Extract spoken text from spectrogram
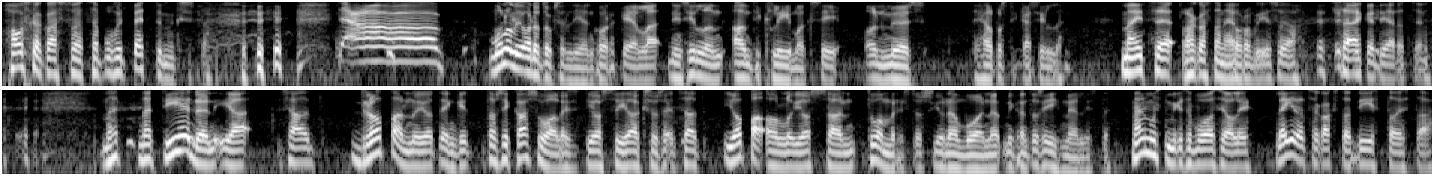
Hauska kassu, että sä puhuit pettymyksistä. Mulla oli odotukset liian korkealla, niin silloin antikliimaksi on myös helposti käsillä. Mä itse rakastan Euroviisuja. Sä ehkä tiedät sen. Mä, mä tiedän ja sä oot dropannut jotenkin tosi kasuaalisesti jossain jaksossa, että sä oot jopa ollut jossain tuomaristossa jonain vuonna, mikä on tosi ihmeellistä. Mä en muista, mikä se vuosi oli. Leikität se 2015.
